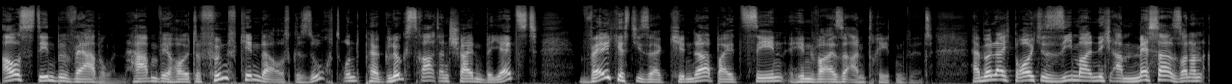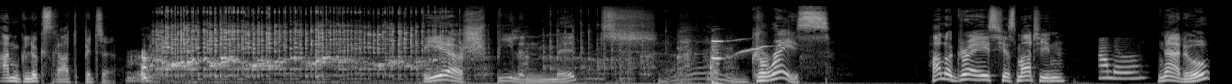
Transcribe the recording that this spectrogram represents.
Aus den Bewerbungen haben wir heute fünf Kinder ausgesucht und per Glücksrad entscheiden wir jetzt, welches dieser Kinder bei zehn Hinweise antreten wird. Herr Müller, ich bräuchte Sie mal nicht am Messer, sondern am Glücksrad, bitte. Wir spielen mit äh, Grace. Hallo Grace, hier ist Martin. Hallo. Na du?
